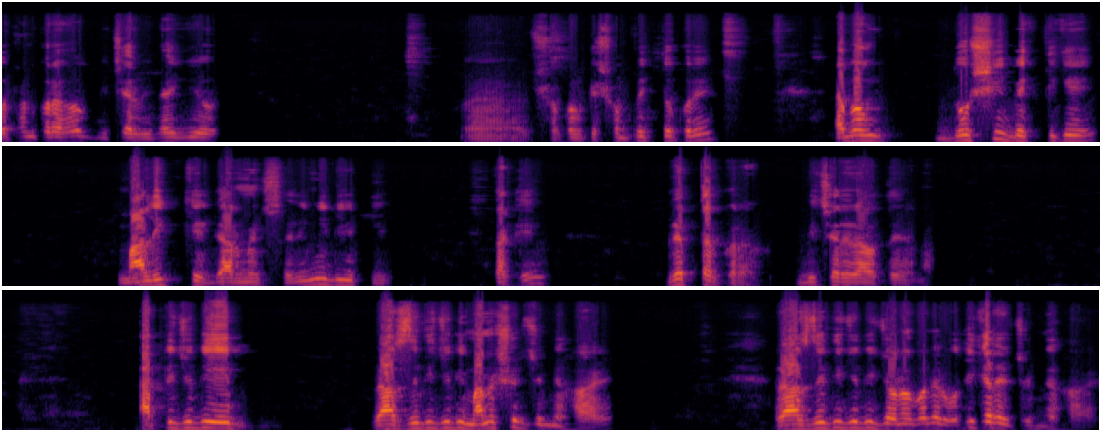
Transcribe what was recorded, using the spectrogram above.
গঠন করা হোক, বিচার বিভাগীয় সকলকে সম্পৃক্ত করে এবং দোষী ব্যক্তিকে, মালিককে গার্মেন্টস ইমিডিয়েটলি তাকে গ্রেপ্তার করা বিচারের আওতায় আনা আপনি যদি রাজনীতি যদি মানুষের জন্য হয়, রাজনীতি যদি জনগণের অধিকারের জন্য হয়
